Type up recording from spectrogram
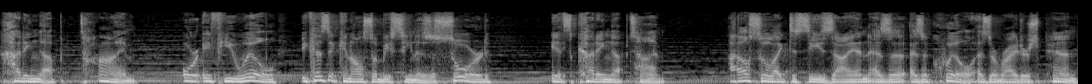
cutting up time, or if you will, because it can also be seen as a sword, it's cutting up time. I also like to see Zion as a as a quill, as a writer's pen.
